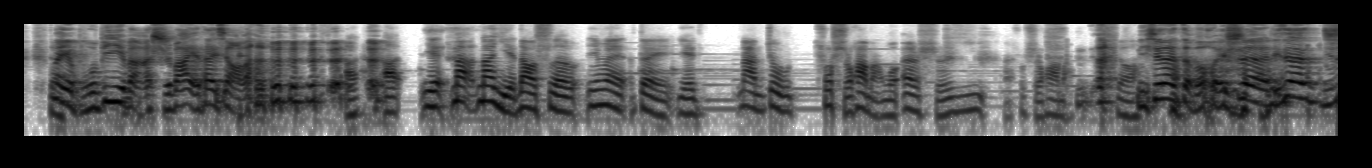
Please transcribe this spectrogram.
那也不必吧，十八也太小了。啊啊，也那那也倒是，因为对也那就说实话嘛，我二十一，啊说实话嘛，就你现在怎么回事？你现在你现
